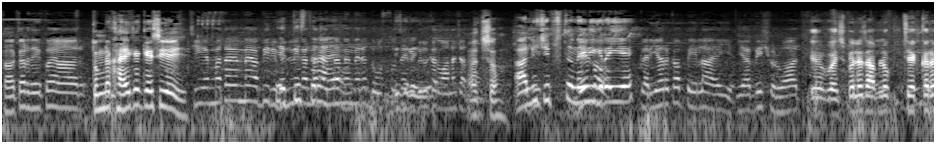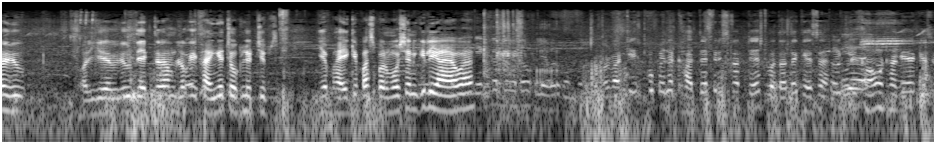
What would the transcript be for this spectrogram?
खाकर देखो यार। तुमने खाई क्या? कैसी है मतलब मैं अभी रिवील नहीं करना चाहता मैं मेरे दोस्तों से रिवील करवाना चाहता अच्छा। आलू चिप्स तो नहीं दिख रही है? करियर का पहला है ये। ये अभी शुरुआत। ये बस पहले तो आप लोग चेक करो व्यू और ये व्यू देखते हुए हम लोग ये खाएँगे चॉकलेट चिप्स ये भाई के पास प्रमोशन के लिए आया हुआ है। देख कर बताओ फ्लेवर कौन सा और बाकी इसको पहले खाते हैं फिर इसका टेस्ट बताते हैं कैसा है। पूरी खाऊं उठा के कैसे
